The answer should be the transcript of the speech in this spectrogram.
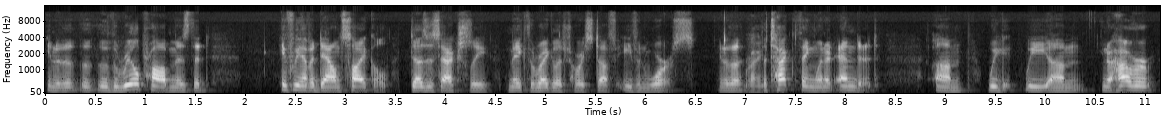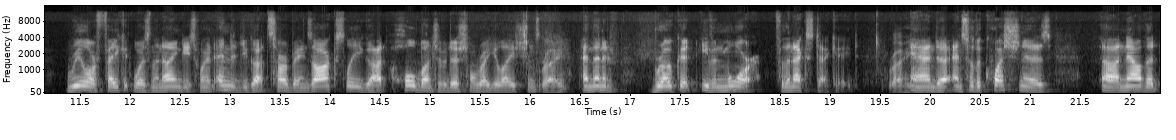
you know the, the the real problem is that if we have a down cycle, does this actually make the regulatory stuff even worse? You know, the, right. the tech thing when it ended, um, we, we um, you know, however real or fake it was in the 90s, when it ended, you got Sarbanes-Oxley, you got a whole bunch of additional regulations, right. and then it broke it even more for the next decade. Right. And, uh, and so the question is, uh, now that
